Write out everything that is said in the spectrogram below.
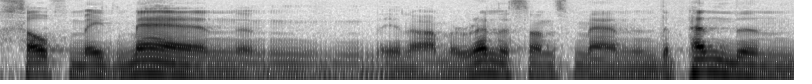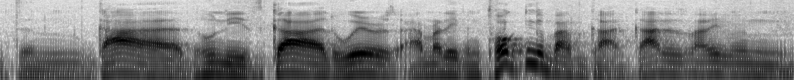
self-made man, and you know, I'm a Renaissance man, independent, and God. Who needs God? Where is? I'm not even talking about God. God is not even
